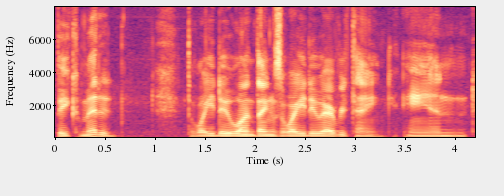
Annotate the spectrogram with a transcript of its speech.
be committed. The way you do one thing's the way you do everything. And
